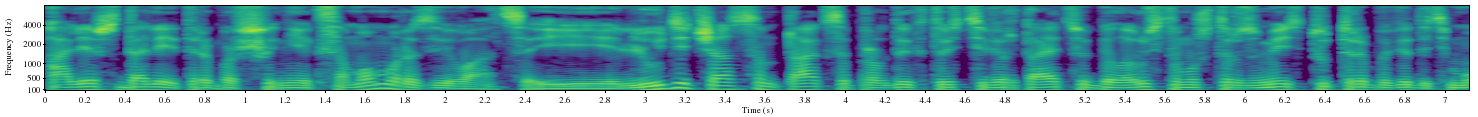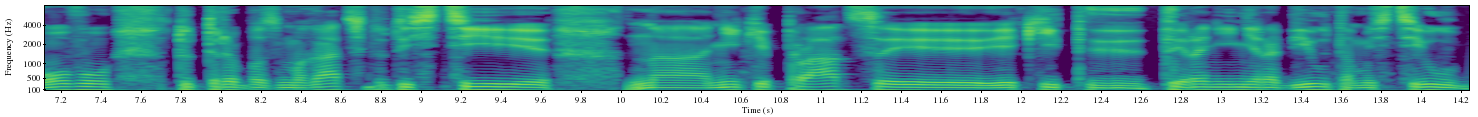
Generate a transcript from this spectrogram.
але ж далей трэба ж неяк самому развівацца. І людзі часам так сапраўды хтосьці вяртаецца ў Беларусь тому что разумець тут трэба ведаць мову тут трэба змагацца тут ісці на нейкія працы які ты, ты раней не рабіў там ісці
